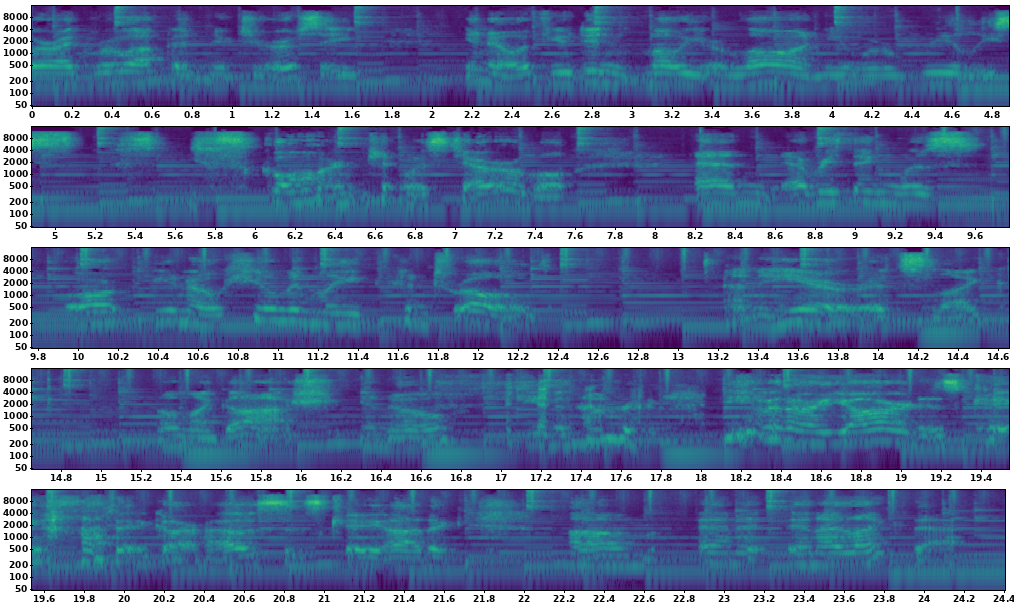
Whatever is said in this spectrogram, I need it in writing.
where I grew up in New Jersey, you know, if you didn't mow your lawn, you were really scorned. It was terrible. And everything was, or, you know, humanly controlled. And here it's like, oh my gosh, you know, even our, even our yard is chaotic, our house is chaotic, um, and it, and I like that.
